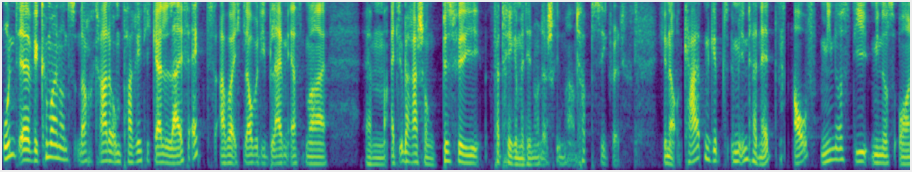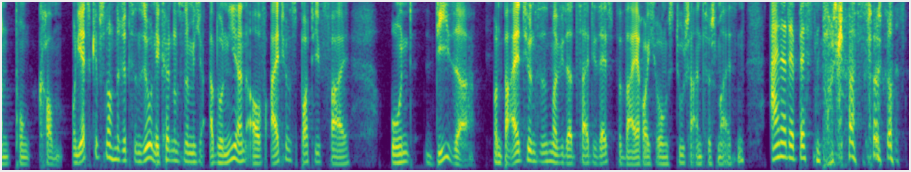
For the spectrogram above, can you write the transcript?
Und äh, wir kümmern uns noch gerade um ein paar richtig geile Live-Acts, aber ich glaube, die bleiben erstmal ähm, als Überraschung, bis wir die Verträge mit denen unterschrieben haben. Top Secret. Genau, Karten gibt's im Internet auf die-ohren.com. Und jetzt gibt's noch eine Rezension. Ihr könnt uns nämlich abonnieren auf iTunes, Spotify und Deezer. Und bei iTunes ist es mal wieder Zeit, die Selbstbeweihräucherungsdusche anzuschmeißen. Einer der besten Podcasts da draußen.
